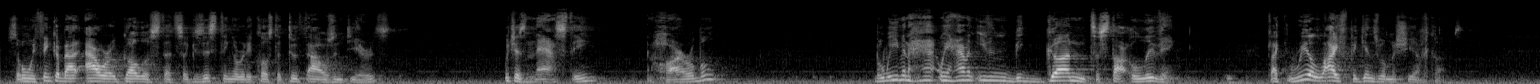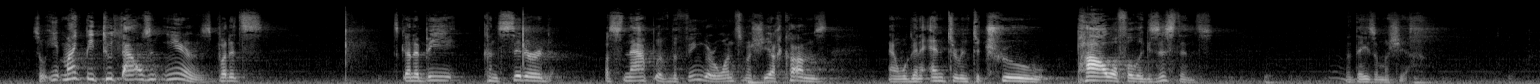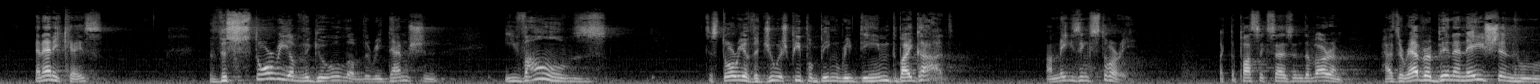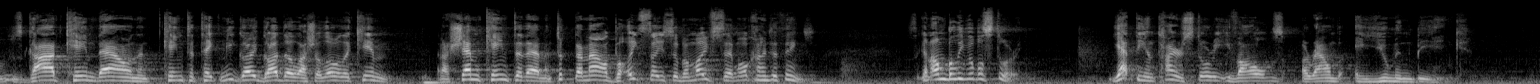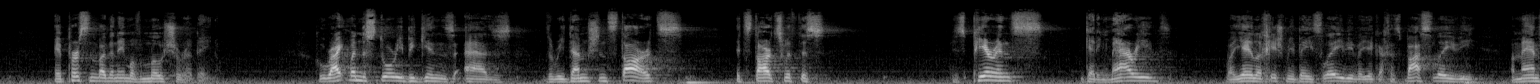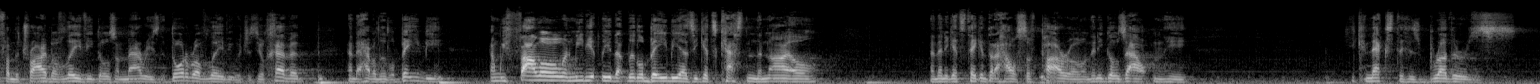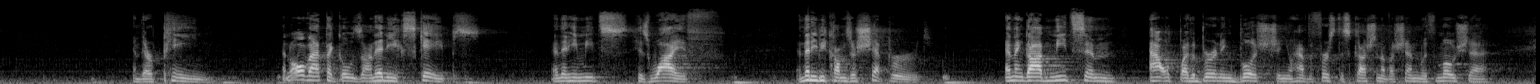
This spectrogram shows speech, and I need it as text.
So when we think about our gullus that's existing already close to 2,000 years, which is nasty and horrible, but we, even ha- we haven't even begun to start living. Like real life begins when Mashiach comes. So it might be 2,000 years, but it's, it's going to be considered a snap of the finger once Mashiach comes, and we're going to enter into true, powerful existence the days of Mashiach. In any case, the story of the Geul, of the redemption, evolves. It's a story of the Jewish people being redeemed by God. Amazing story. Like the Pasuk says in Devarim, has there ever been a nation whose God came down and came to take me, Goy Gadol, Ashalo Alekim, and Hashem came to them and took them out, all kinds of things. It's like an unbelievable story. Yet the entire story evolves around a human being, a person by the name of Moshe Rabbeinu, who, right when the story begins, as the redemption starts, it starts with this his parents getting married, Vayelech Beis Levi, Vayekach Bas Levi. A man from the tribe of Levi goes and marries the daughter of Levi, which is Yocheved, and they have a little baby. And we follow immediately that little baby as he gets cast in the Nile. And then he gets taken to the house of Paro, and then he goes out and he, he connects to his brothers and their pain and all that that goes on. Then he escapes, and then he meets his wife, and then he becomes a shepherd. And then God meets him out by the burning bush, and you'll have the first discussion of Hashem with Moshe.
